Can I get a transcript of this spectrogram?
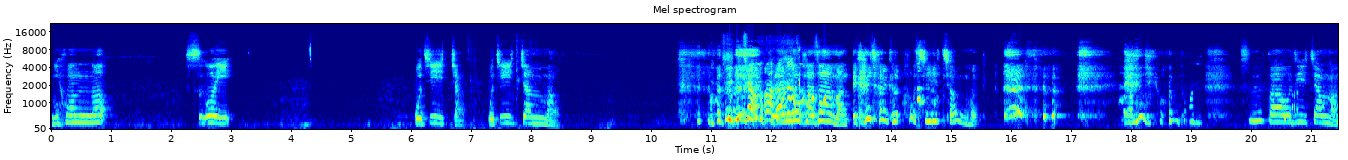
日本のすごいおじいちゃん、おじいちゃんマン。おじいちゃんマングランドファザーマンって書いてあるから、おじいちゃんマン。日本のスーパーおじいちゃんマン。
